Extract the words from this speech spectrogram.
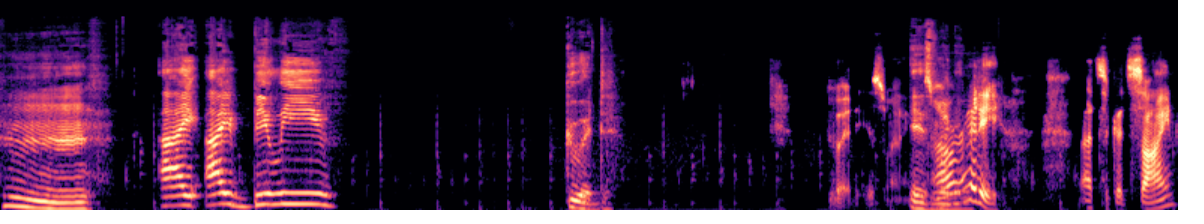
Hmm. I I believe good Good is winning. is winning. Alrighty. That's a good sign.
